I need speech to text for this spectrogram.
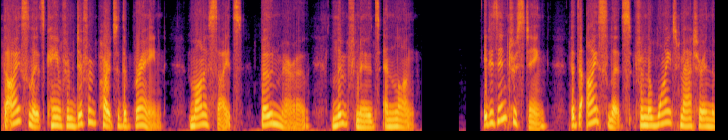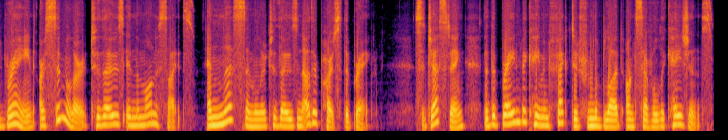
The isolates came from different parts of the brain, monocytes, bone marrow, lymph nodes, and lung. It is interesting that the isolates from the white matter in the brain are similar to those in the monocytes and less similar to those in other parts of the brain, suggesting that the brain became infected from the blood on several occasions.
